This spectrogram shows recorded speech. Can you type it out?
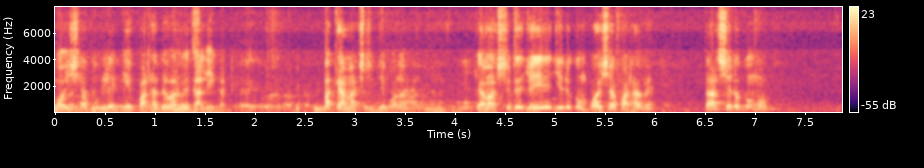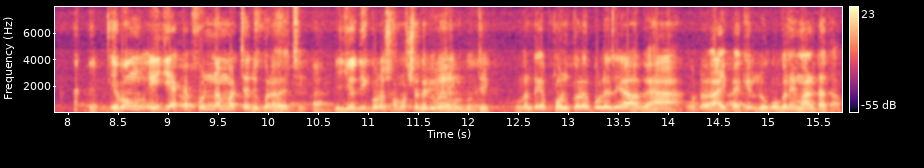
পয়সা তুলে কে পাঠাতে পারবে কালীঘাটে বা ক্যামাক স্ট্রিটে বলা হয়। ক্যামাক স্ট্রিটে যে যেরকম পয়সা পাঠাবে, তার সেরকম হবে। এবং এই যে একটা ফোন নাম্বার চালু করা হয়েছে যদি কোনো সমস্যা থাকে ওখানে ফোন করতে ওখান থেকে ফোন করে বলে দেওয়া হবে হ্যাঁ ওটা আইপ্যাকের লোক ওখানে মালটা দাও।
